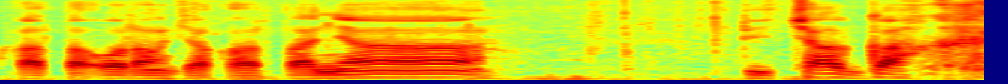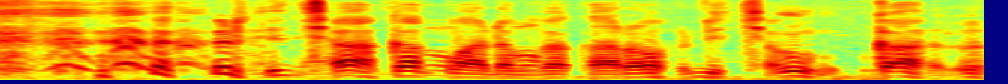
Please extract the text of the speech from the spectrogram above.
Kata orang Jakartanya dicagak. Dicagak pada bakaro dicengkal.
